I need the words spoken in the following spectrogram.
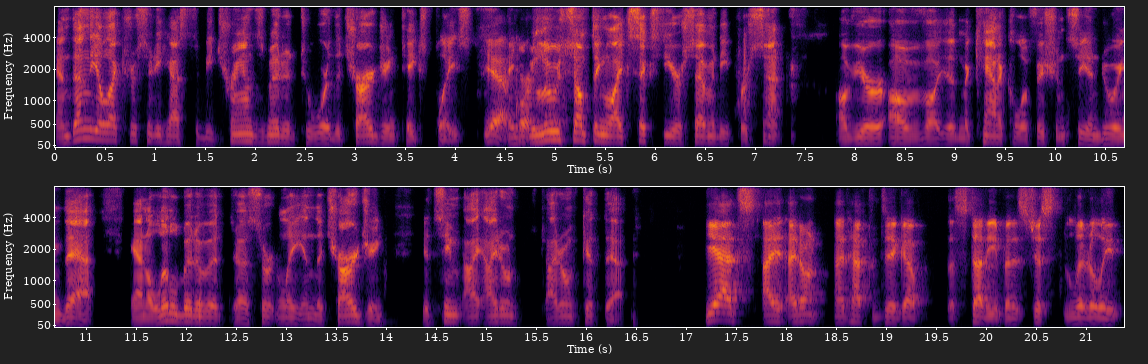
and then the electricity has to be transmitted to where the charging takes place, yeah, and course. you lose something like 60 or 70 percent of your of uh, mechanical efficiency in doing that and a little bit of it uh, certainly in the charging it seemed I, I don't i don't get that Yeah, it's I, I don't I'd have to dig up a study, but it's just literally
